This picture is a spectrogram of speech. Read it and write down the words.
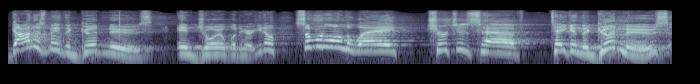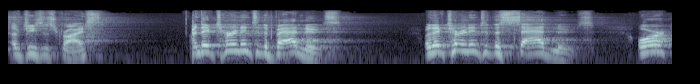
God has made the good news enjoyable to hear. You know, somewhere along the way, churches have taken the good news of Jesus Christ and they've turned it into the bad news, or they've turned it into the sad news, or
